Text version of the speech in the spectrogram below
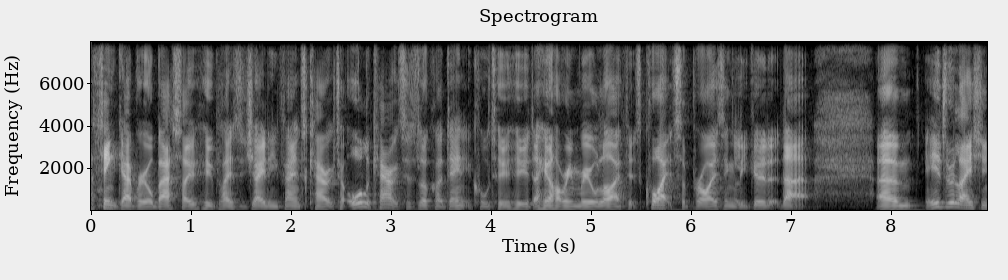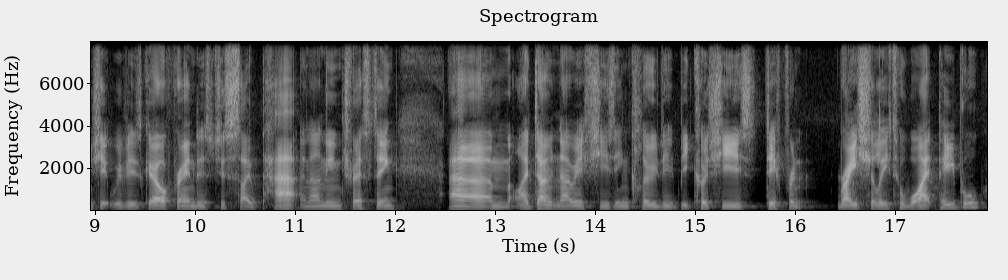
think Gabriel Basso, who plays the JD Vance character, all the characters look identical to who they are in real life. It's quite surprisingly good at that. Um, his relationship with his girlfriend is just so pat and uninteresting. Um, I don't know if she's included because she's different racially to white people.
